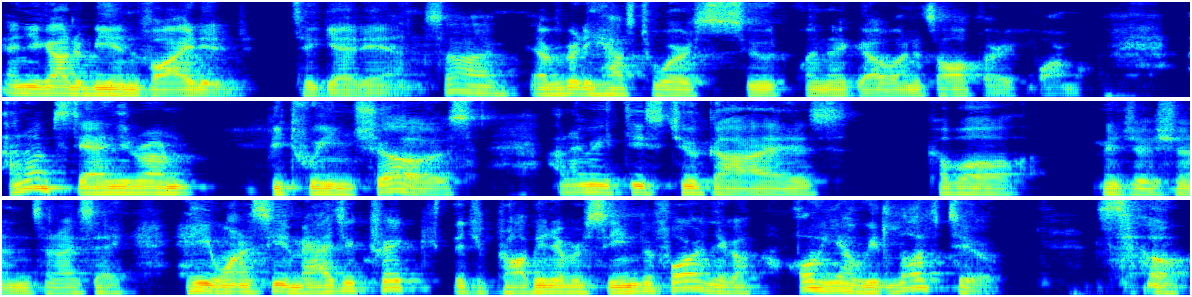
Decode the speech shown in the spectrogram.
And you got to be invited to get in. So uh, everybody has to wear a suit when they go, and it's all very formal. And I'm standing around between shows, and I meet these two guys, a couple magicians, and I say, "Hey, you want to see a magic trick that you've probably never seen before?" And they go, "Oh yeah, we'd love to." So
